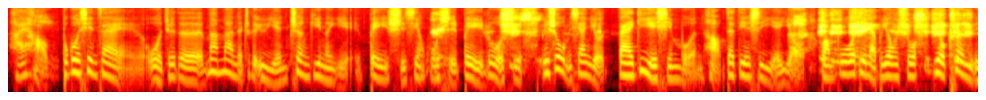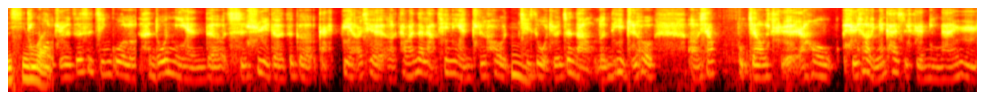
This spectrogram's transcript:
还好。不过现在我觉得，慢慢的这个语言正义呢也被实现或是被落实。比如说，我们现在有台语的新闻，哈，在电视也有，广播电台不用说，也有客语的新闻。我觉得这是经过了很多年的持续的这个改变，而且呃，台湾在两千年之后，其实我觉得政党轮替之后，呃，像。补教学，然后学校里面开始学闽南语，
